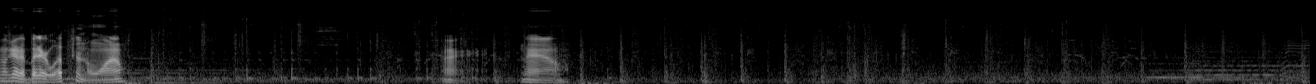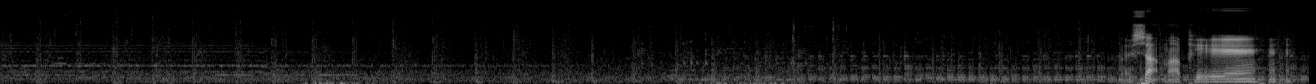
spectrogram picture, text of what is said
I haven't got a better weapon in a while. Alright, now. There's something up here.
